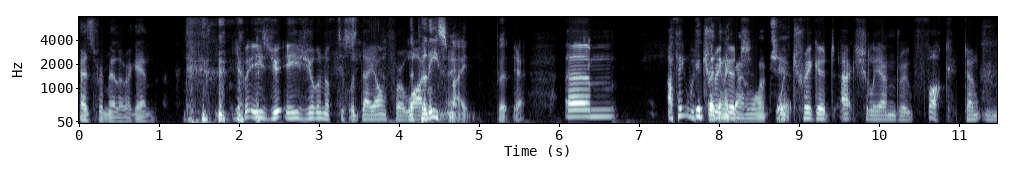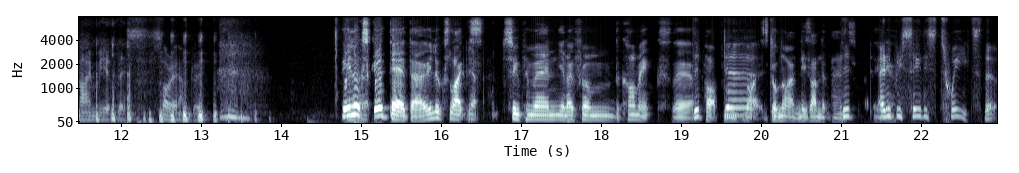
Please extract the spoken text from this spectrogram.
Ezra Miller again. Yeah, but he's he's young enough to stay on for a The while. police isn't might, but Yeah. Um, I think we've People triggered. go and watch we've triggered. Actually, Andrew. Fuck! Don't remind me of this. Sorry, Andrew. He looks good there, though. He looks like Yeah. Superman, you know, from the comics. There, Did, apart from uh, like, still not having his underpants. Did but, yeah. anybody see this tweet that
